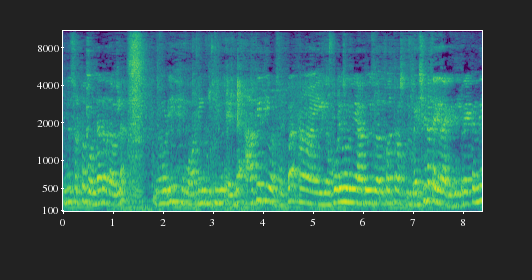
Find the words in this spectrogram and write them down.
ಇನ್ನು ಸ್ವಲ್ಪ ಅದಾವಲ್ಲ? ನೋಡಿ ಮಾರ್ನಿಂಗ್ ರುಟೀನು ಎಲ್ಲ ಆಗೈತಿ ಒಂದು ಸ್ವಲ್ಪ. ಈಗ ಹೋಳಿ ಹುಣ್ಣಿಮೆ ಯಾವುದು ಇದು ಅನ್ಕೊಂತ ಬೆಡ್ಶೀಟ ತೆಗೆದಾಗಿದ್ದಿಲ್ಲ ಯಾಕಂದ್ರೆ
